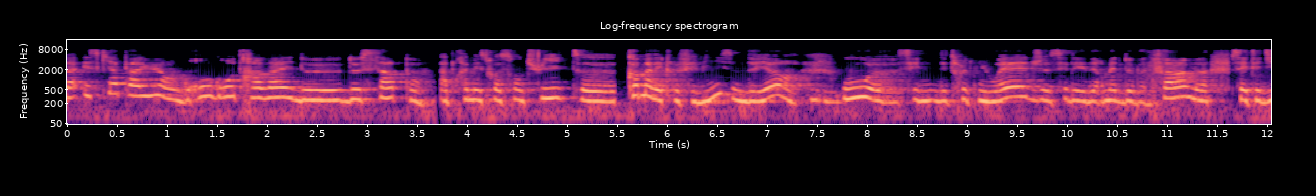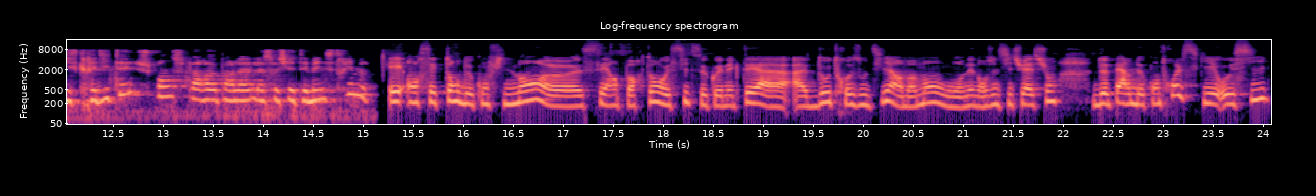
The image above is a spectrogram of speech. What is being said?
Bah, Est-ce qu'il n'y a pas eu un gros gros travail de, de SAP après mai 68, euh, comme avec le féminisme d'ailleurs, mm-hmm. où euh, c'est des trucs New Age, c'est des, des, remèdes de bonnes femmes, ça a été discrédité, je pense, par, euh, par la, la société mainstream. Et en ces temps de confinement, euh, c'est important aussi de se connecter à, à d'autres outils à un moment où on est dans une situation de perte de contrôle, ce qui est aussi,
